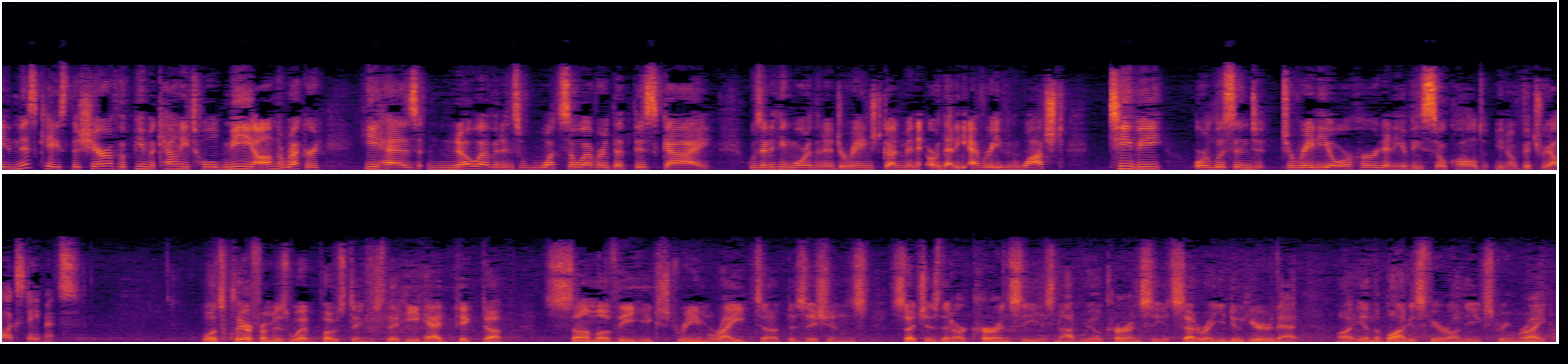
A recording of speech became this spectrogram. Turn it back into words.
In this case, the sheriff of Pima County told me on the record he has no evidence whatsoever that this guy was anything more than a deranged gunman or that he ever even watched TV or listened to radio or heard any of these so-called, you know, vitriolic statements. Well, it's clear from his web postings that he had picked up some of the extreme right uh, positions, such as that our currency is not real currency, etc. You do hear that Uh, in the blogosphere on the extreme right.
